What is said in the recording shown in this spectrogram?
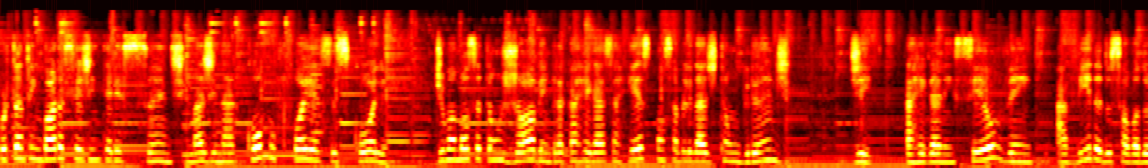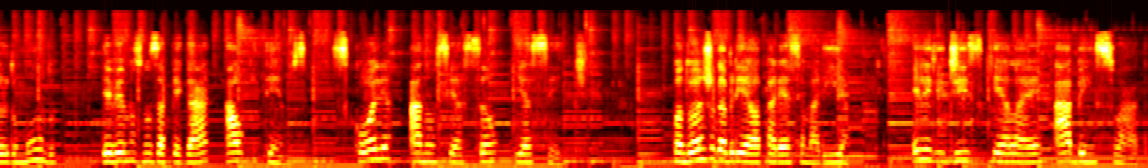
Portanto, embora seja interessante imaginar como foi essa escolha de uma moça tão jovem para carregar essa responsabilidade tão grande de carregar em seu ventre a vida do Salvador do mundo, devemos nos apegar ao que temos escolha, anunciação e aceite. Quando o anjo Gabriel aparece a Maria, ele lhe diz que ela é abençoada,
